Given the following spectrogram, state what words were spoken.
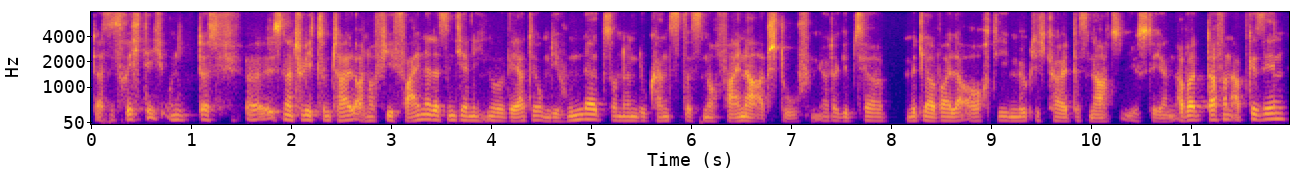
Das ist richtig und das äh, ist natürlich zum Teil auch noch viel feiner. Das sind ja nicht nur Werte um die 100, sondern du kannst das noch feiner abstufen. Ja, da gibt es ja mittlerweile auch die Möglichkeit, das nachzujustieren. Aber davon abgesehen,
